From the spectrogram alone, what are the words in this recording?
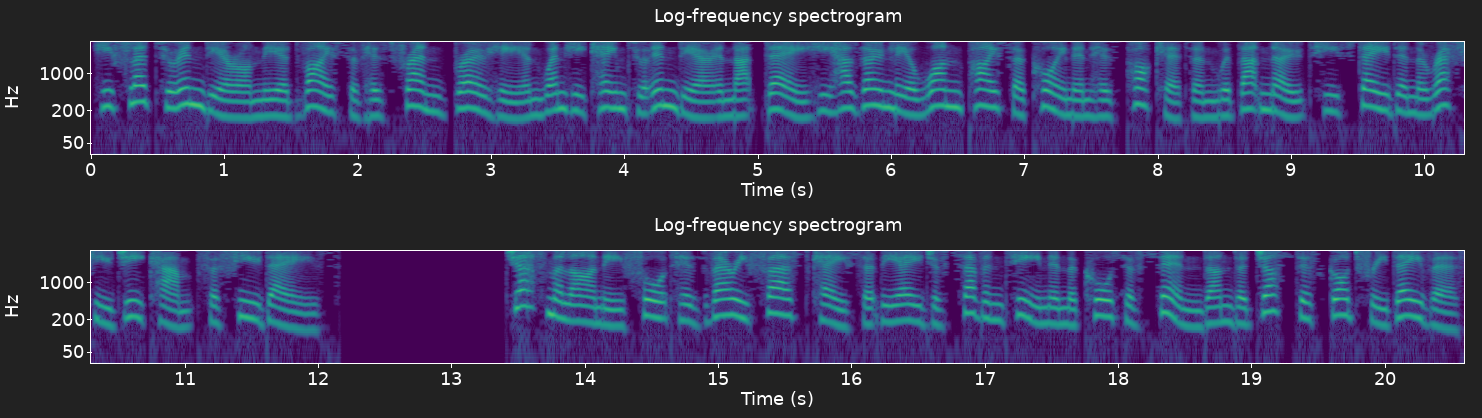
he fled to India on the advice of his friend Brohi and when he came to India in that day he has only a one paisa coin in his pocket and with that note he stayed in the refugee camp for few days. Jethmalani fought his very first case at the age of 17 in the Court of Sindh under Justice Godfrey Davis,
